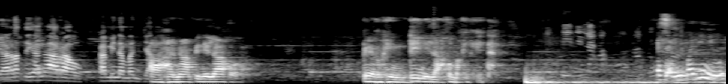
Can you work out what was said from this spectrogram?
Darating ang araw, kami naman dyan. Hahanapin nila ako. Pero hindi nila ako makikita. As everybody knew,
